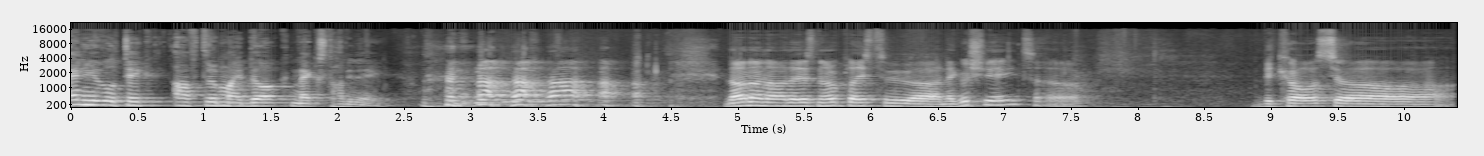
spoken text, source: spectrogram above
And you will take after my dog next holiday. No, no, no. There is no place to uh, negotiate uh, because uh,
